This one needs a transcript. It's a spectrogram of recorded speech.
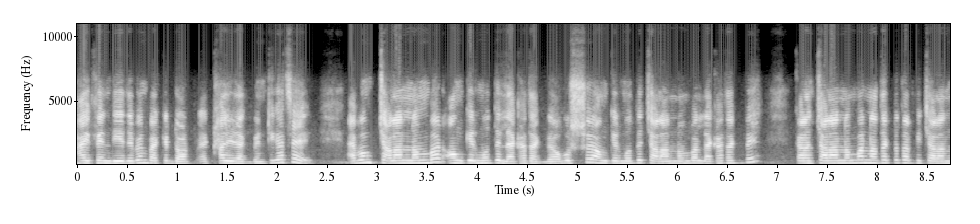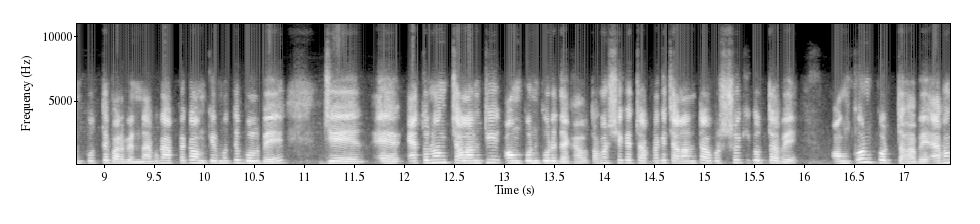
হাইফেন দিয়ে দেবেন বা একটা ডট খালি রাখবেন, ঠিক আছে? এবং চালান নাম্বার অঙ্কের মধ্যে লেখা থাকবে, অবশ্যই অঙ্কের মধ্যে চালান নাম্বার লেখা থাকবে, কারণ চালান নাম্বার না থাকলে তো আপনি চালান করতে পারবেন না এবং আপনাকে অঙ্কের মধ্যে বলবে যে এত নং চালানটি অঙ্কন করে দেখাও, তখন সেক্ষেত্রে আপনাকে চালানটা অবশ্যই কি করতে হবে? অঙ্কন করতে হবে এবং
